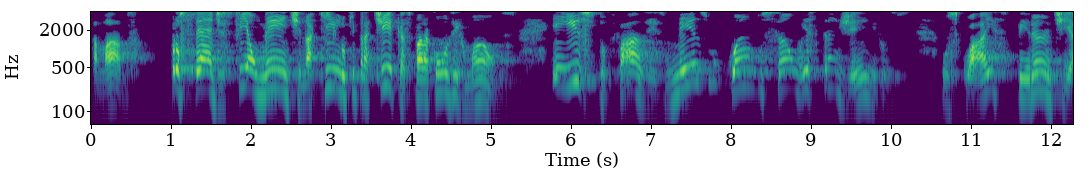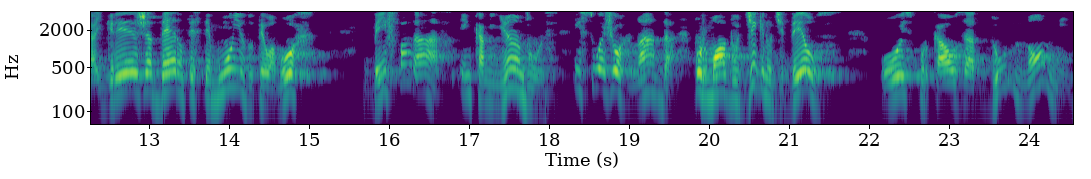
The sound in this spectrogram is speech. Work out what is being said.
Amado, procedes fielmente naquilo que praticas para com os irmãos, e isto fazes mesmo quando são estrangeiros, os quais perante a igreja deram testemunho do teu amor. Bem farás encaminhando-os em sua jornada por modo digno de Deus, pois por causa do nome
